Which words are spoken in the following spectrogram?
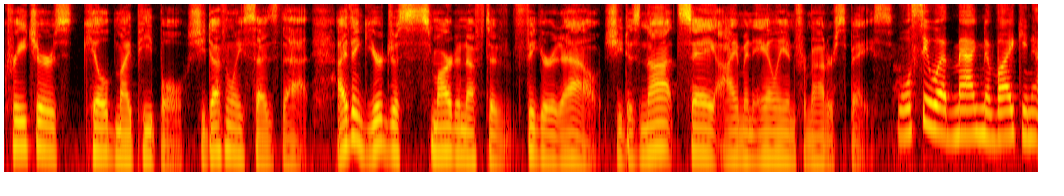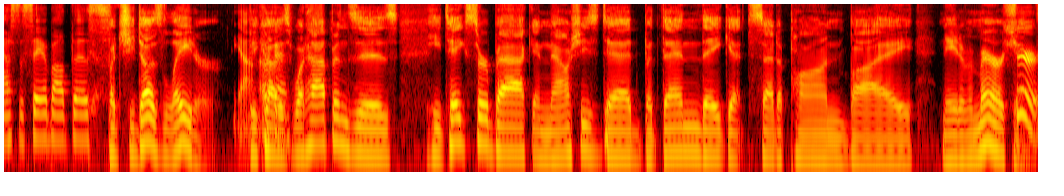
creatures killed my people. She definitely says that. I think you're just smart enough to figure it out. She does not say, I'm an alien from outer space. we'll see what Magna Viking has to say about this. But she does later. Yeah, Because okay. what happens is he takes her back and now she's dead, but then they get set upon by Native Americans. Sure.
